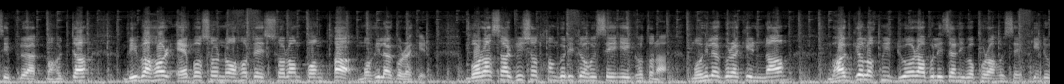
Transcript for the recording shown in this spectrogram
চিপ লৈ আত্মহত্যা। বিবাহৰ এবছৰ নহওঁতে চৰম পন্থা মহিলাগৰাকীৰ। বৰা ছাৰ্ভিচত সংঘটিত হৈছে এই ঘটনা। মহিলাগৰাকীৰ নাম ভাগ্যলক্ষ্মী দুৱৰা বুলি জানিব পৰা হৈছে কিন্তু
